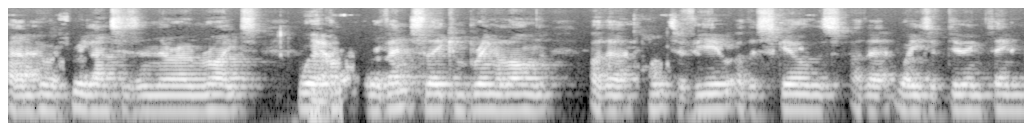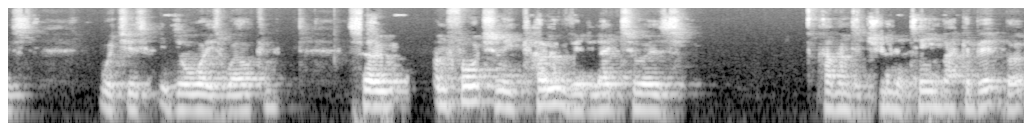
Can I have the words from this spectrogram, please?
um, who are freelancers in their own right work yeah. on other events so they can bring along other points of view, other skills, other ways of doing things, which is, is always welcome. So, unfortunately, COVID led to us having to trim the team back a bit, but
